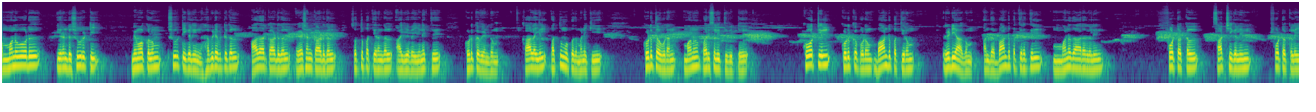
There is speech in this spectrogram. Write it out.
அம்மனுவோடு இரண்டு ஷூரிட்டி மெமோக்களும் ஷூரிட்டிகளின் அபிடவிட்டுகள் ஆதார் கார்டுகள் ரேஷன் கார்டுகள் சொத்து பத்திரங்கள் ஆகியவை இணைத்து கொடுக்க வேண்டும். காலையில் பத்து முப்பது மணிக்கு கொடுத்தவுடன் மனு பரிசீலித்துவிட்டு கோர்ட்டில் கொடுக்கப்படும் பாண்டு பத்திரம் ரெடியாகும். அந்த பாண்டு பத்திரத்தில் மனுதாரர்களின் ஃபோட்டோக்கள் சாட்சிகளின் ஃபோட்டோக்களை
